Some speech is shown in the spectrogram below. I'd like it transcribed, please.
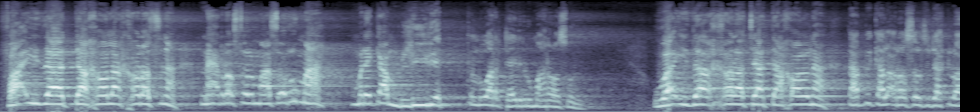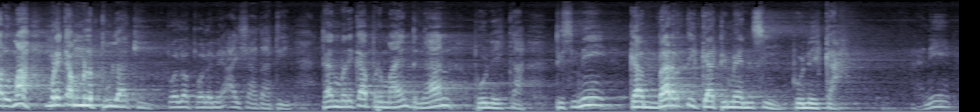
Faiza dakhala kharasna. Nek Rasul masuk rumah, mereka melirit keluar dari rumah Rasul. Wa idza kharaja dakhalna. Tapi kalau Rasul sudah keluar rumah, mereka melebu lagi. Bola-bolanya Aisyah tadi. Dan mereka bermain dengan boneka. Di sini gambar tiga dimensi boneka. Nah, ini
